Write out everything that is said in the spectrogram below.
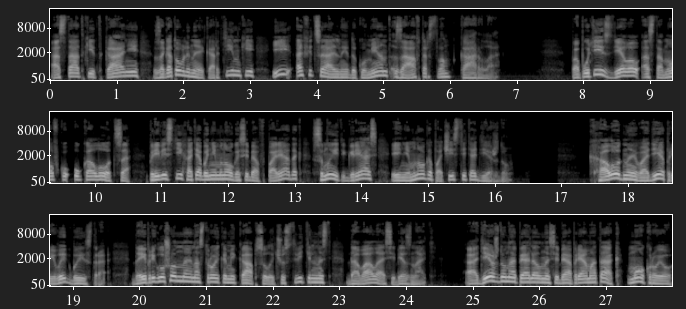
остатки ткани, заготовленные картинки и официальный документ за авторством Карла. По пути сделал остановку у колодца — привести хотя бы немного себя в порядок, смыть грязь и немного почистить одежду. К холодной воде привык быстро, да и приглушенная настройками капсулы чувствительность давала о себе знать. Одежду напялил на себя прямо так, мокрую,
